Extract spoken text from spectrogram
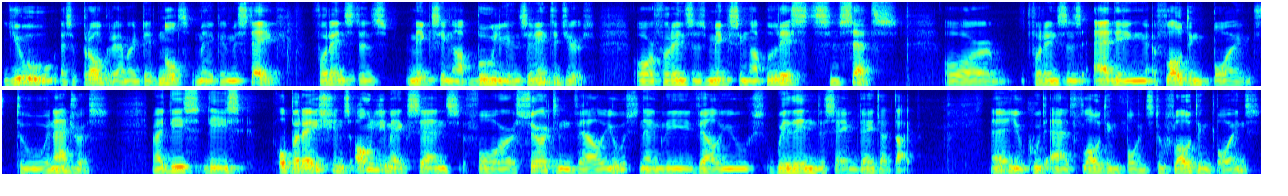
you, as a programmer, did not make a mistake. For instance, mixing up booleans and integers. Or for instance, mixing up lists and sets. Or for instance, adding a floating point to an address. Right? These, these operations only make sense for certain values, namely values within the same data type. Uh, you could add floating points to floating points,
